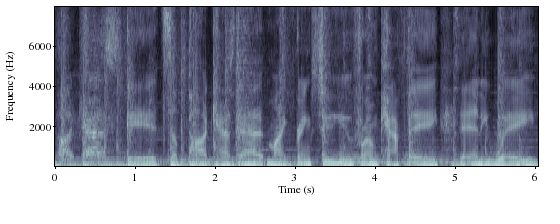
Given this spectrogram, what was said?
Podcast. It's a podcast that Mike brings to you from Cafe Anyway,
